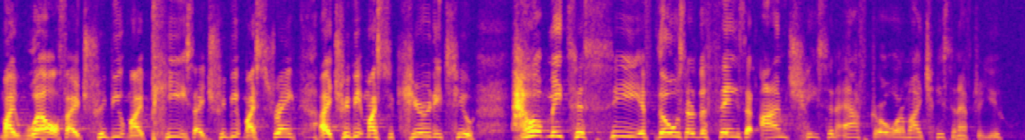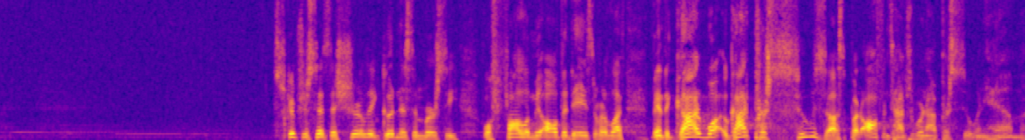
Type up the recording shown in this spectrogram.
my wealth, I attribute my peace, I attribute my strength, I attribute my security to. Help me to see if those are the things that I'm chasing after, or am I chasing after you? Scripture says that surely goodness and mercy will follow me all the days of our life. Man, the God, God pursues us, but oftentimes we're not pursuing Him.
